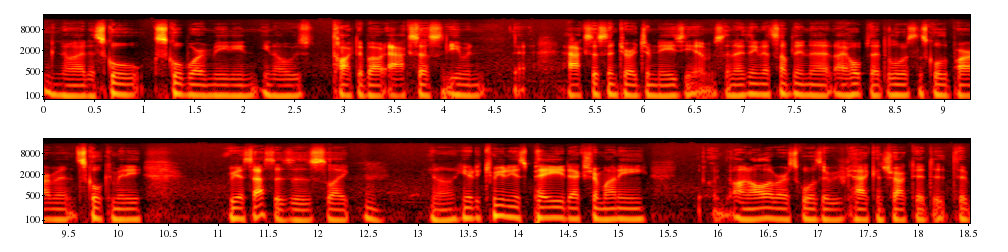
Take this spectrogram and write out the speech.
you know, at a school school board meeting, you know, it was talked about access even access into our gymnasiums. And I think that's something that I hope that the Lewiston School Department, school committee reassesses is like, Hmm. you know, here the community has paid extra money on all of our schools that we've had constructed to, to,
